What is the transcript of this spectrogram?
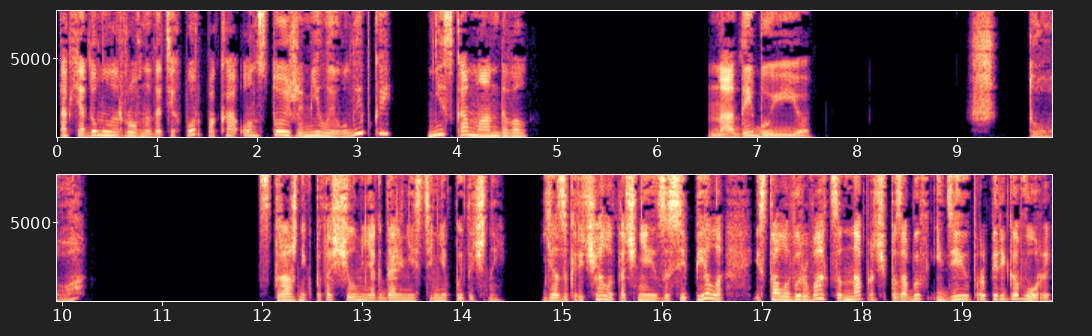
так я думала ровно до тех пор, пока он с той же милой улыбкой не скомандовал. «На дыбу ее!» «Что?» Стражник потащил меня к дальней стене пыточной. Я закричала, точнее, засипела и стала вырываться, напрочь позабыв идею про переговоры.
